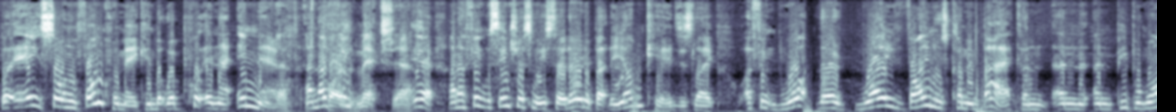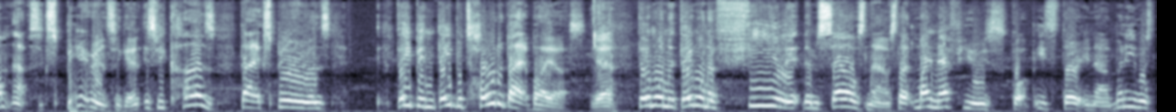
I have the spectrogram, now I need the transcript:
but it ain't soul and funk we're making, but we're putting that in there. Yeah, and I think the mix, yeah. yeah, and I think what's interesting what you said earlier about the young kids is like I think what they're why vinyl's coming back and and and people want that experience again is because that experience they've been they were told about it by us. Yeah. They want to they want to feel it themselves now. It's like my nephew's got he's thirty now. When he was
